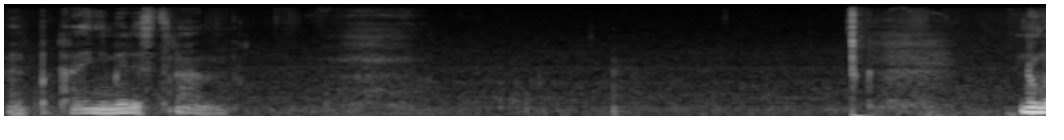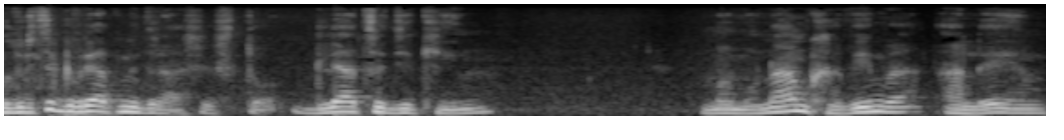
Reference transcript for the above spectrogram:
Это, по крайней мере, странно. Но мудрецы говорят в Мидраше, что для цадикин мамунам хавима алеем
